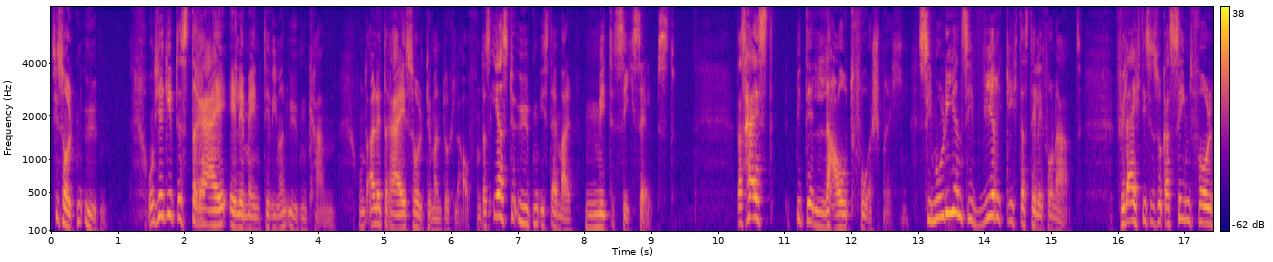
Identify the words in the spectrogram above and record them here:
Sie sollten üben. Und hier gibt es drei Elemente, wie man üben kann. Und alle drei sollte man durchlaufen. Das erste Üben ist einmal mit sich selbst. Das heißt, bitte laut vorsprechen. Simulieren Sie wirklich das Telefonat. Vielleicht ist es sogar sinnvoll,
